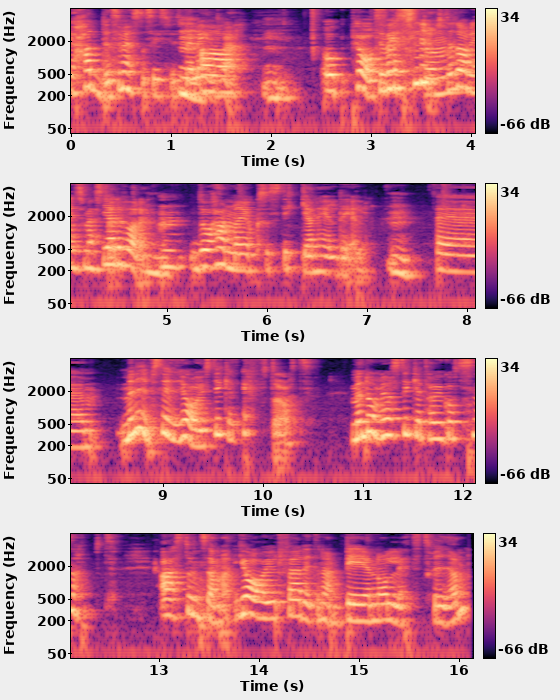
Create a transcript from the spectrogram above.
Jag hade semester sist vi spelade Mm. in det Ja. här. Mm, Det Och på var i semestern... slutet av din semester. Ja, det var det. Mm. Då hann man ju också sticka en hel del. mm. Eh, men i och för sig, jag har ju stickat efteråt. Men de jag har stickat har ju gått snabbt. Ah, strunt samma. Jag har gjort färdigt den här B01-tröjan.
